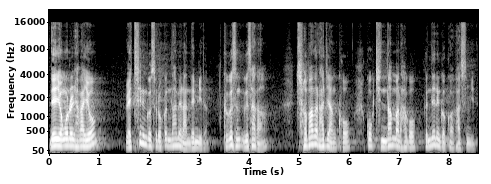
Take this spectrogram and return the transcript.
내 영혼을 향하여 외치는 것으로 끝나면 안 됩니다. 그것은 의사가 처방을 하지 않고 꼭 진단만 하고 끝내는 것과 같습니다.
